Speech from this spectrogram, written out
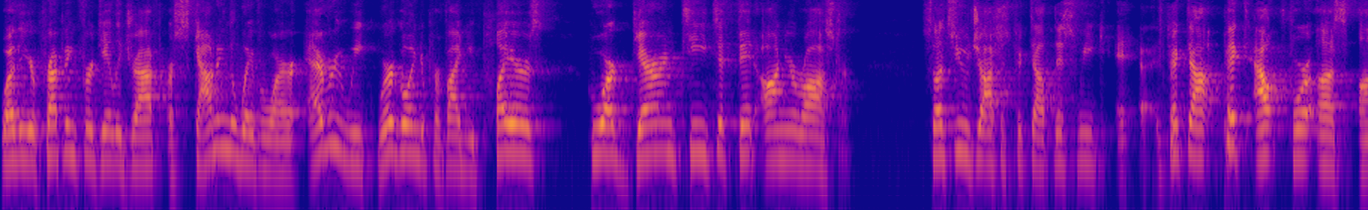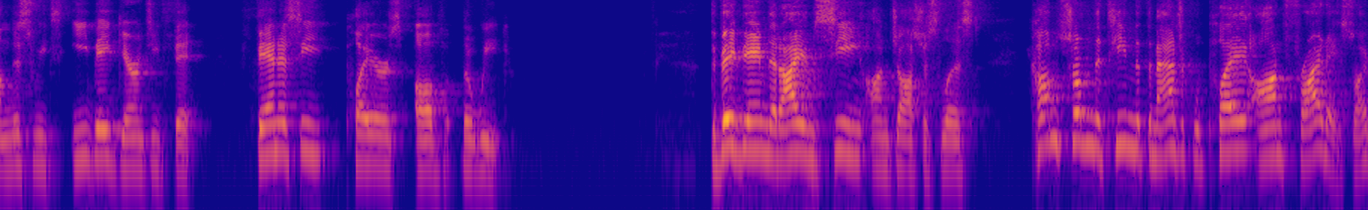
Whether you're prepping for a daily draft or scouting the waiver wire, every week we're going to provide you players who are guaranteed to fit on your roster. So let's see who Josh has picked out this week, eh, eh, picked out, picked out for us on this week's eBay Guaranteed Fit Fantasy Players of the Week. The big name that I am seeing on Josh's list comes from the team that the Magic will play on Friday. So I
